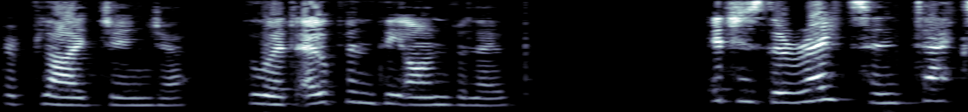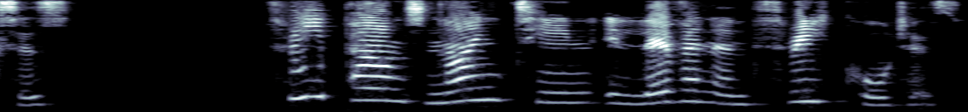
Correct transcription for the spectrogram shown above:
replied Ginger, who had opened the envelope. It is the rates and taxes. Three pounds nineteen eleven and three quarters.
